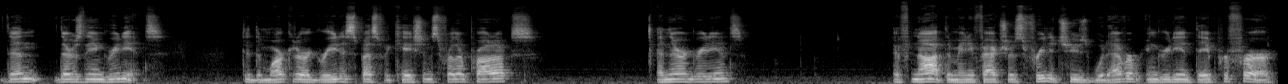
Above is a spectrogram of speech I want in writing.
Then there's the ingredients. Did the marketer agree to specifications for their products and their ingredients? If not, the manufacturer is free to choose whatever ingredient they prefer.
